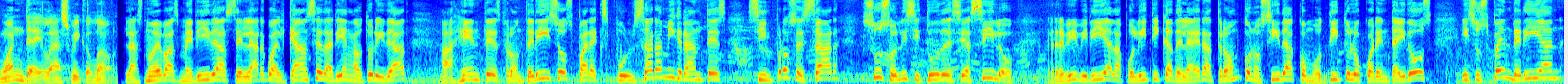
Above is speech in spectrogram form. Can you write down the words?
one day last week alone. Las nuevas medidas de largo alcance darían autoridad a agentes fronterizos para expulsar a migrantes sin procesar sus solicitudes de asilo. Reviviría la política de la era Trump conocida como Título 42 y suspenderían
